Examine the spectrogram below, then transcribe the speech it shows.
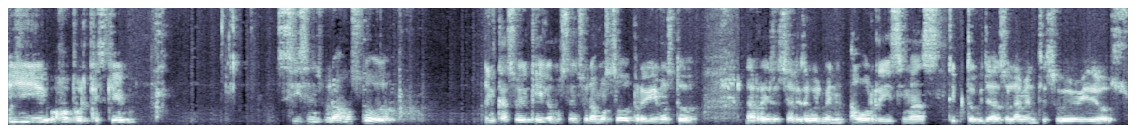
Y ojo, porque es que si censuramos todo, en caso de que digamos censuramos todo, prohibimos todo, las redes sociales se vuelven aburridísimas. TikTok ya solamente sube videos.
